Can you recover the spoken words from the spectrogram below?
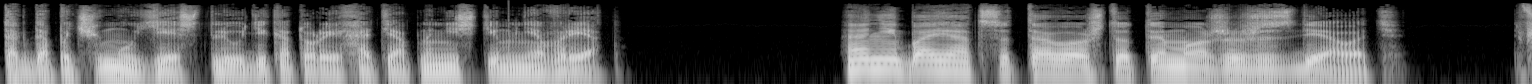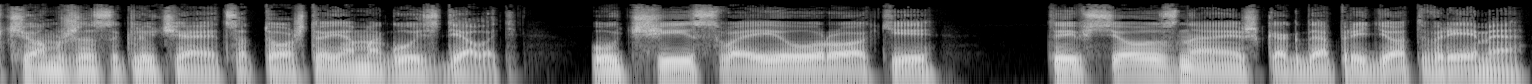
Тогда почему есть люди, которые хотят нанести мне вред? Они боятся того, что ты можешь сделать. В чем же заключается то, что я могу сделать? Учи свои уроки. Ты все узнаешь, когда придет время.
